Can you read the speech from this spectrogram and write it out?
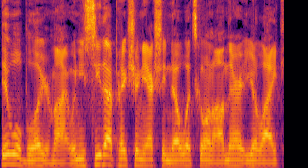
It will blow your mind. When you see that picture and you actually know what's going on there, you're like,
